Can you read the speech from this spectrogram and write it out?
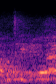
Tchau,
